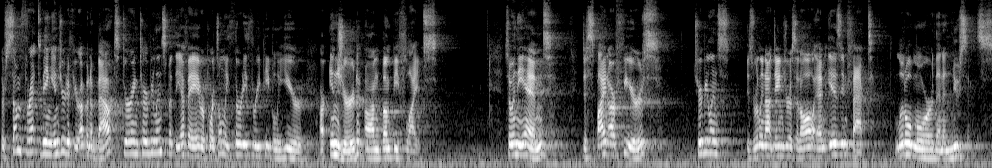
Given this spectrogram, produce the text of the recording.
There's some threat to being injured if you're up and about during turbulence, but the FAA reports only 33 people a year are injured on bumpy flights. So, in the end, despite our fears, turbulence is really not dangerous at all and is, in fact, little more than a nuisance.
